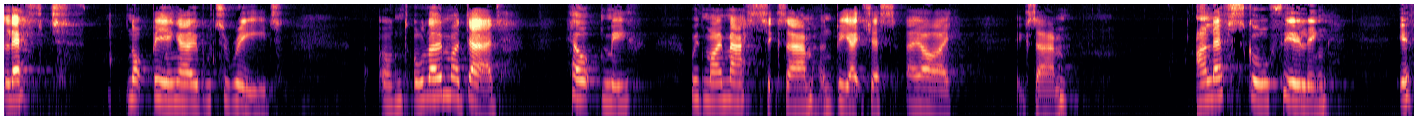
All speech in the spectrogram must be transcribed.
left not being able to read. And although my dad helped me with my maths exam and BHSAI exam, I left school feeling if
